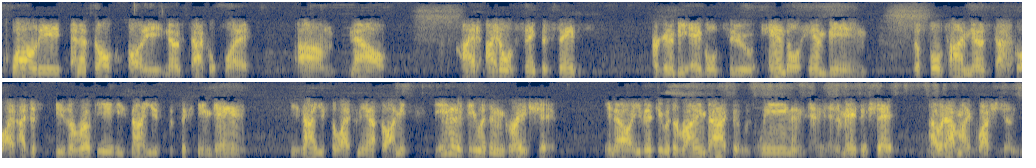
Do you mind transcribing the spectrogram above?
quality NFL quality nose tackle play. Um, now, I I don't think the Saints are going to be able to handle him being the full-time nose tackle. I, I just he's a rookie. He's not used to 16 games. He's not used to life in the NFL. I mean, even if he was in great shape, you know, even if he was a running back that was lean and, in amazing shape, I would have my questions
